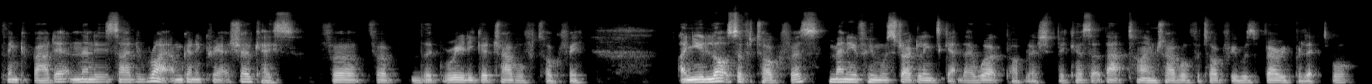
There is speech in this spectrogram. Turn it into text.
think about it and then decided right i'm going to create a showcase for for the really good travel photography. I knew lots of photographers many of whom were struggling to get their work published because at that time travel photography was very predictable.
